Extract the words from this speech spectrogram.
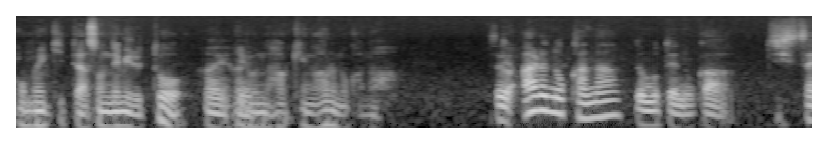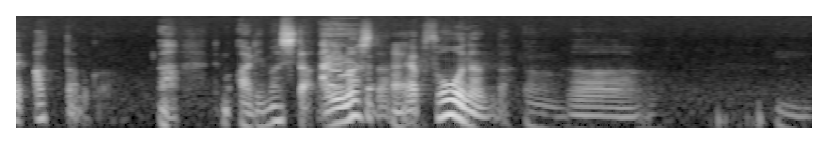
思い切って遊んでみると、はいはい。いろんな発見があるのかな。それあるのかなって思ってるのか実際あったのか。あでもありました。ありました、はい。やっぱそうなんだ。うん。あうん。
